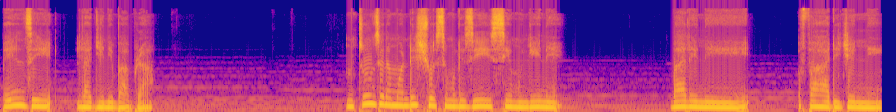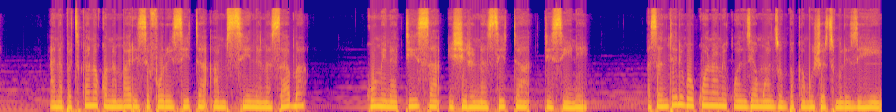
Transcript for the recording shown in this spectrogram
Penzi la Jini Babra. Mtunzi na mwandishi wa simulizi hii si mwingine bali ni Fahad Jinni. Anapatikana kwa nambari 0657 192690. Asanteni kwa kuwa nami kuanzia mwanzo mpaka mwisho wa simulizi hii.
